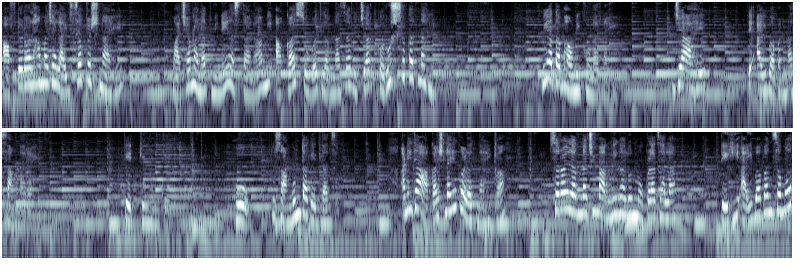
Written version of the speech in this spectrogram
आफ्टर ऑल हा माझ्या लाईफचा प्रश्न आहे. माझ्या मनात विनय असताना मी आकाश सोबत लग्नाचा विचार करूच शकत नाही. मी आता भावनिक होणार नाही. जे आहे ते आई बाबांना सांगणार आहे. केतकी म्हणते हो तू सांगून टाक एकदाच. आणि त्या आकाशलाही कळत नाही का? सरळ लग्नाची मागणी घालून मोकळा झाला. तेही आई बाबांसमोर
